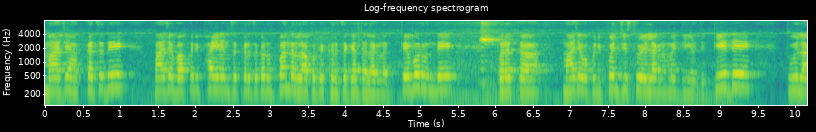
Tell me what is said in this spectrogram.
माझ्या हक्काचं दे. माझ्या बापाने फायनान्सचं कर्ज काढून पंधरा लाख रुपये खर्च केला तर लग्नात ते भरून दे. परत माझ्या बापाने पंचवीस तोळे लग्नामध्ये दिले होते ते दे. तुला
